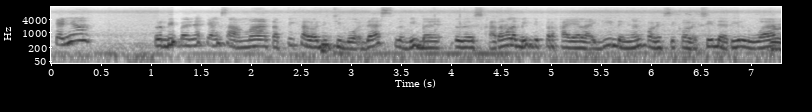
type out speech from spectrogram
kayaknya lebih banyak yang sama, tapi kalau di Cibodas lebih banyak sekarang lebih diperkaya lagi dengan koleksi-koleksi dari luar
